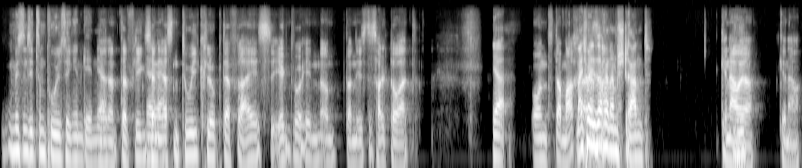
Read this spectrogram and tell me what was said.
müssen sie zum Pool singen gehen. Ja, Ja, dann, da fliegen sie Ja, in den ja. ersten TUI-Club, der frei ist, irgendwo hin und dann ist es halt dort. ja. Und da macht manchmal ist es auch an einem Strand. Genau, Mhm. ja, genau.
